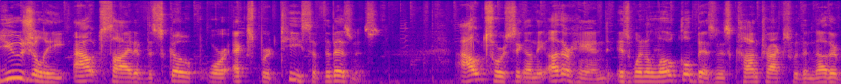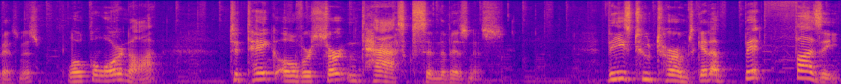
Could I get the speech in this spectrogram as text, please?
usually outside of the scope or expertise of the business. Outsourcing, on the other hand, is when a local business contracts with another business, local or not, to take over certain tasks in the business. These two terms get a bit fuzzy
